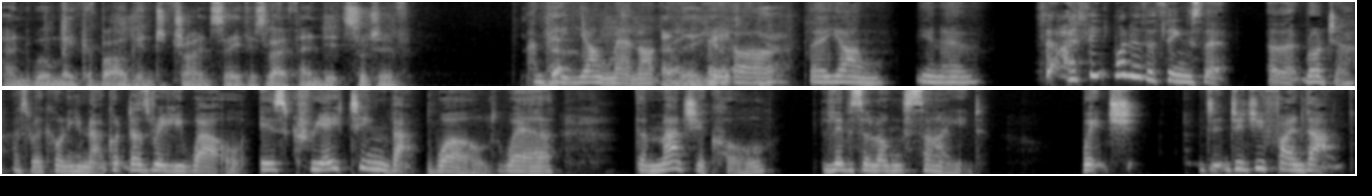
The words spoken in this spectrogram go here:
and will make a bargain to try and save his life. And it's sort of And that- they're young men, aren't they? they're They young, are. yeah. They're young. You know. I think one of the things that uh, Roger, as we're calling him now, does really well is creating that world where the magical lives alongside. Which d- did you find that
